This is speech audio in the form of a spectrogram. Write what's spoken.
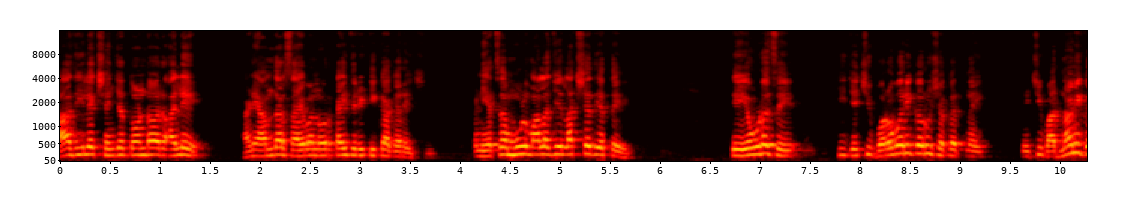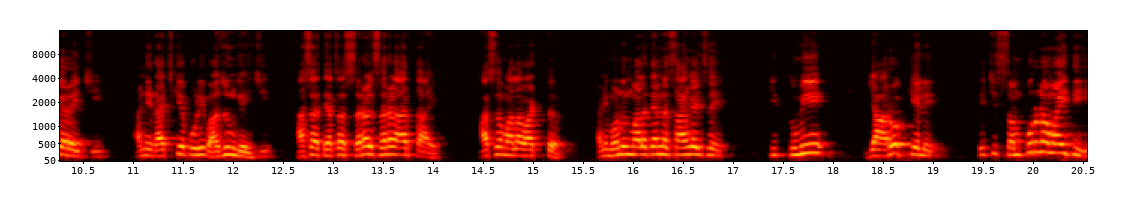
आज इलेक्शनच्या तोंडावर आले आणि आमदार साहेबांवर काहीतरी टीका करायची. पण याचं मूळ मला जे लक्षात येतंय ते एवढंच आहे की ज्याची बरोबरी करू शकत नाही त्याची बदनामी करायची आणि राजकीय पोळी भाजून घ्यायची असा त्याचा सरळ सरळ अर्थ आहे. असं मला वाटतं. आणि म्हणून मला त्यांना सांगायचं आहे की तुम्ही जे आरोप केले त्याची संपूर्ण माहिती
